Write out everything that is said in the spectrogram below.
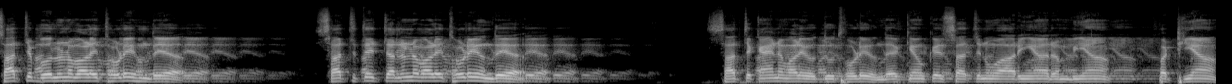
ਸੱਚ ਬੋਲਣ ਵਾਲੇ ਥੋੜੇ ਹੁੰਦੇ ਆ। ਸੱਚ ਤੇ ਚੱਲਣ ਵਾਲੇ ਥੋੜੇ ਹੁੰਦੇ ਆ। ਸੱਚ ਕਹਿਣ ਵਾਲੇ ਉਦੋਂ ਥੋੜੇ ਹੁੰਦੇ ਆ, ਕਿਉਂਕਿ ਸੱਚ ਨੂੰ ਆਰੀਆਂ ਰੰਬੀਆਂ ਪੱਠੀਆਂ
